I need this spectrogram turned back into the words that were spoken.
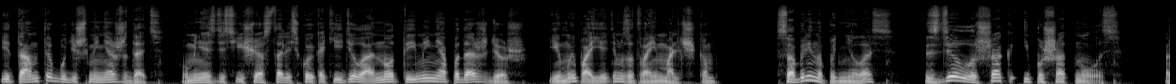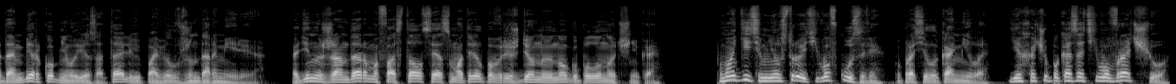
и там ты будешь меня ждать. У меня здесь еще остались кое-какие дела, но ты меня подождешь, и мы поедем за твоим мальчиком». Сабрина поднялась, сделала шаг и пошатнулась. Адамберг обнял ее за талию и повел в жандармерию. Один из жандармов остался и осмотрел поврежденную ногу полуночника. «Помогите мне устроить его в кузове», — попросила Камила. «Я хочу показать его врачу».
